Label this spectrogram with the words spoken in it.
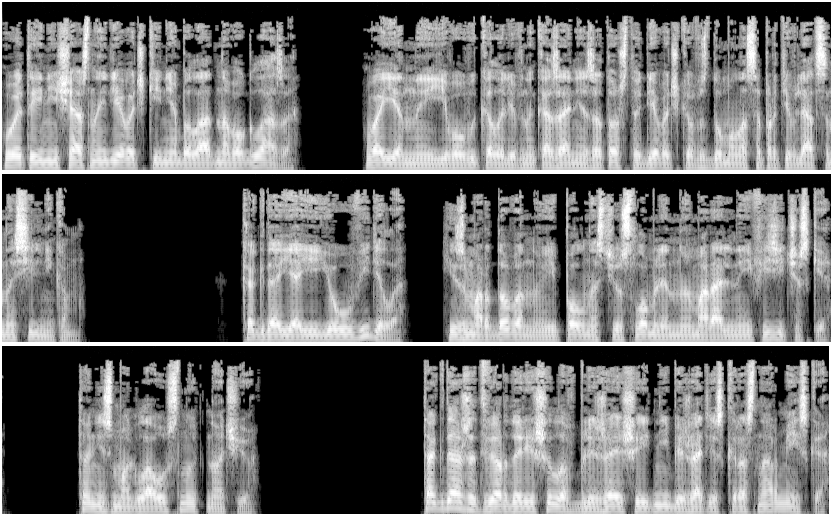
У этой несчастной девочки не было одного глаза. Военные его выкололи в наказание за то, что девочка вздумала сопротивляться насильникам. Когда я ее увидела, измордованную и полностью сломленную морально и физически, то не смогла уснуть ночью. Тогда же твердо решила в ближайшие дни бежать из Красноармейска.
